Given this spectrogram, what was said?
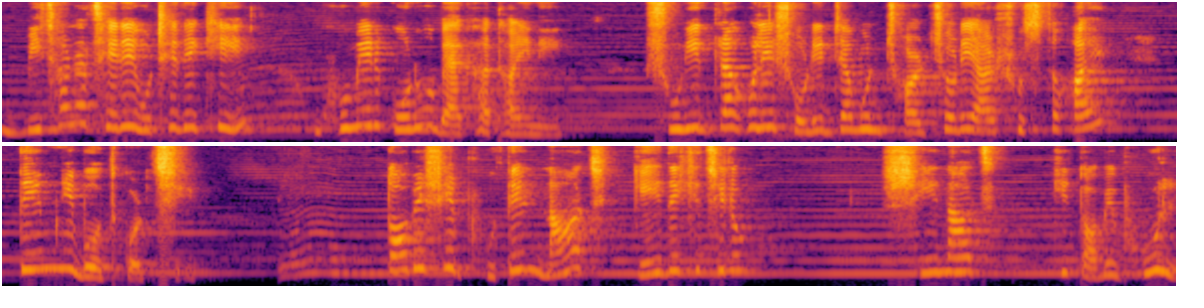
বিছানা ছেড়ে উঠে দেখি ঘুমের কোনো ব্যাঘাত হয়নি। সুনিদ্রা হলে শরীর যেমন ঝরঝরে আর সুস্থ হয়, তেমনি বোধ করছি। তবে সে ভূতের নাচ কে দেখেছিল? সে নাচ কি তবে ভুল?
